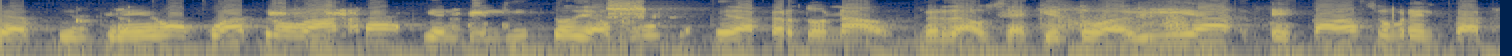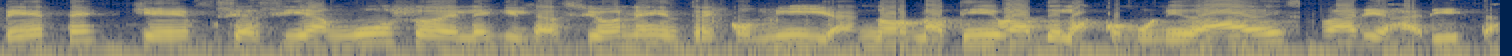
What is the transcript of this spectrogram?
sea, te entrego cuatro vacas y el delito de abuso queda perdonado, ¿verdad? O sea, que todavía estaba sobre el tapete que se hacían uso de legislaciones, entre comillas, normativas de las comunidades, varias aristas,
